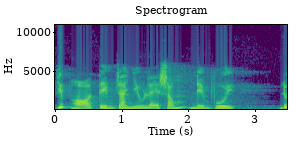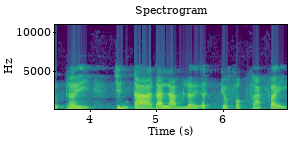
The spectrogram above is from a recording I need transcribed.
giúp họ tìm ra nhiều lẽ sống, niềm vui. Được thấy, chính ta đã làm lợi ích cho Phật Pháp vậy.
